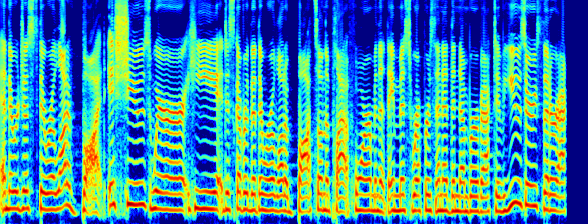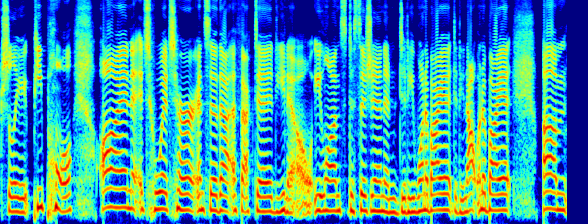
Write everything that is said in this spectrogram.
And there were just, there were a lot of bot issues where he discovered that there were a lot of bots on the platform and that they misrepresented the number of active users that are actually people on Twitter. And so that affected, you know, Elon's decision decision and did he want to buy it? Did he not want to buy it? Um,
